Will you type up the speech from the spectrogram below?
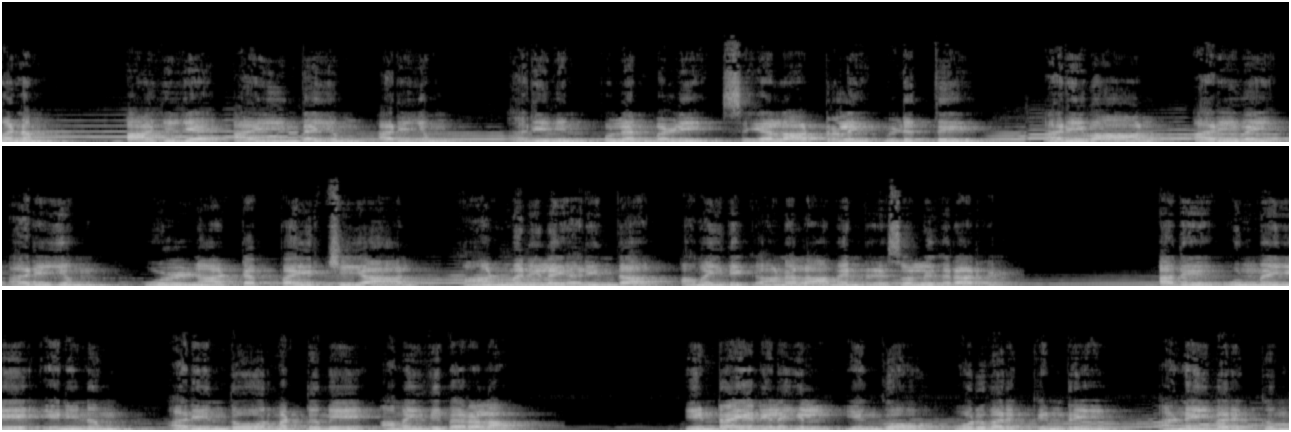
மனம் ஆகிய ஐந்தையும் அறியும் அறிவின் புலன் வழி செயலாற்றலை விடுத்து அறிவால் அறிவை அறியும் உள்நாட்ட பயிற்சியால் ஆன்மநிலை அறிந்தால் அமைதி காணலாம் என்று சொல்லுகிறார்கள். அது உண்மையே எனினும் அறிந்தோர் மட்டுமே அமைதி பெறலாம். இன்றைய நிலையில் எங்கோ ஒருவருக்கின்றி அனைவருக்கும்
